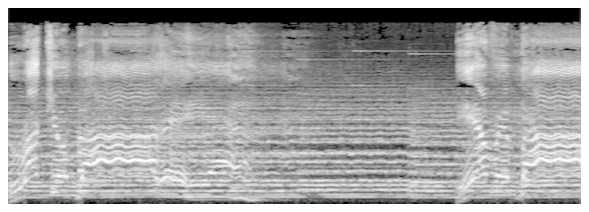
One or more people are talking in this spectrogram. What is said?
rock your body. Yeah. Everybody.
